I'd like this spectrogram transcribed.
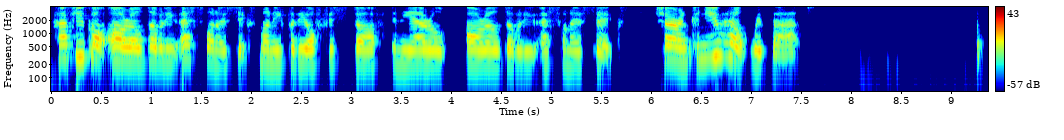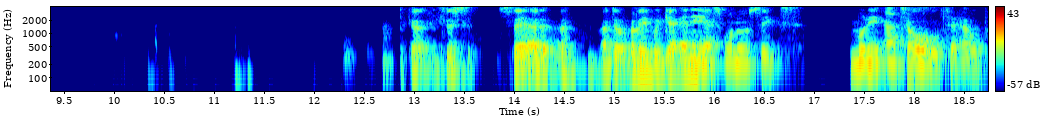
Have you got RLW S106 money for the office staff in the RL, RLW S106? Sharon, can you help with that? I Just say, I don't, I don't believe we get any S one oh six money at all to help.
